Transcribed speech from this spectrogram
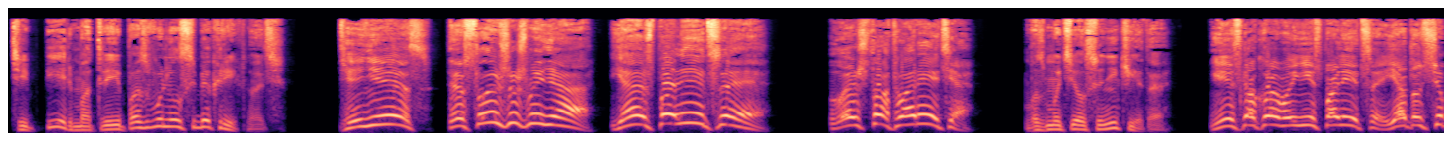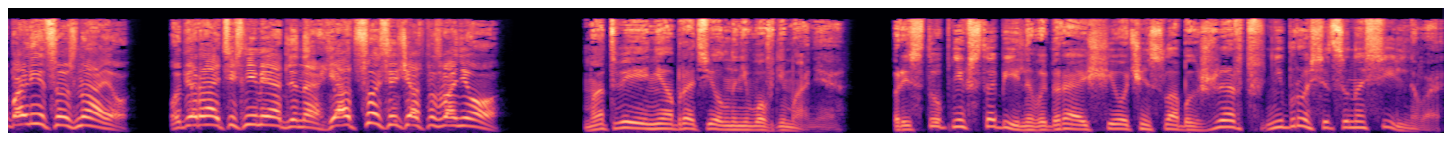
Теперь Матвей позволил себе крикнуть. «Денис, ты слышишь меня? Я из полиции!» «Вы что творите?» — возмутился Никита. «Ни из какой вы не из полиции! Я тут всю полицию знаю! Убирайтесь немедленно! Я отцу сейчас позвоню!» Матвей не обратил на него внимания. Преступник, стабильно выбирающий очень слабых жертв, не бросится на сильного.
